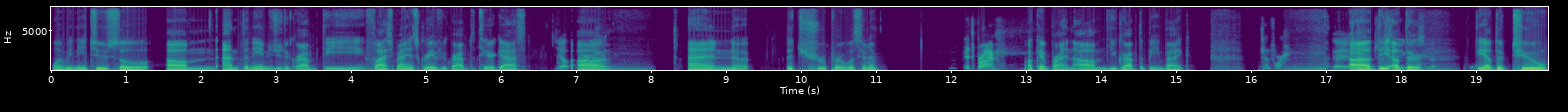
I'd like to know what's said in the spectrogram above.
when we need to. So um Anthony, I need you to grab the flashbangs. Grave, you grab the tear gas. Yep, I got Um, and the trooper, what's your name? It's Brian. Okay, Brian. Um, you grab the beanbag. 10 4. Hey, Uh, the other, guys the other two,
